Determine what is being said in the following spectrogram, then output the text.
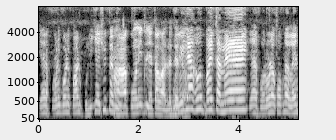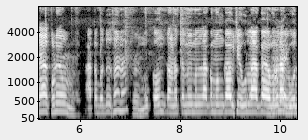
યાર પાણી પાણી પાણી ભૂલી જાય શું તમે? હા પાણી જ લેતા વાલે ભૂલી જા ખૂબ ભાઈ તમે? યાર પરોડા કોકને લઈને આવ્યા થોડે આમ આ તો બધું છે ને. હું કહું તાણે તમે મને લાગે મંગાવશે એવું લાગે. મને લાગે એવું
